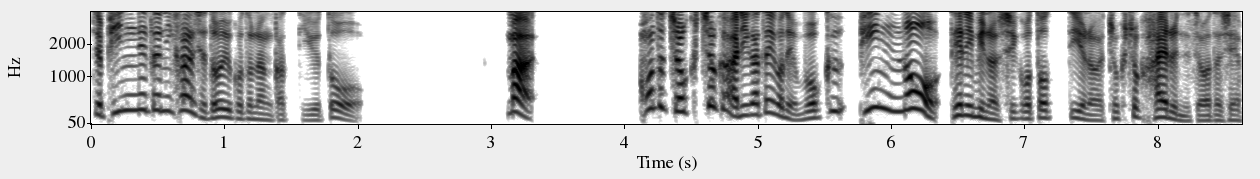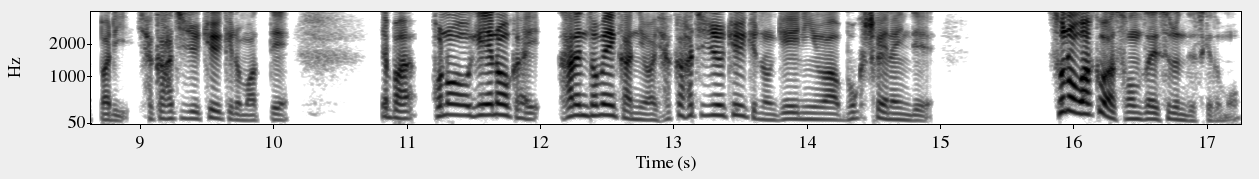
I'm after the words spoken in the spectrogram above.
じゃあピンネタに関してどういうことなんかっていうと、まあ、ほんとちょくちょくありがたいことに、僕、ピンのテレビの仕事っていうのがちょくちょく入るんですよ、私、やっぱり。189キロもあって。やっぱ、この芸能界、タレントメーカーには189キロの芸人は僕しかいないんで、その枠は存在するんですけども。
